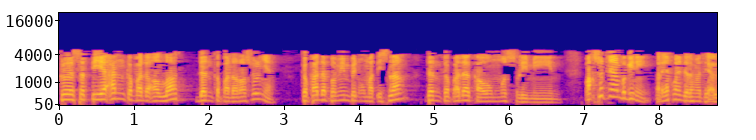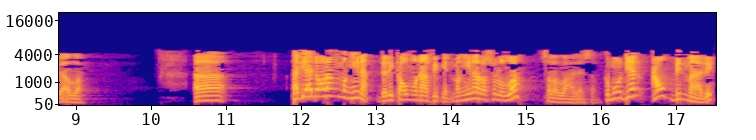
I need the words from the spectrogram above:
kesetiaan kepada Allah dan kepada Rasulnya. Kepada pemimpin umat Islam dan kepada kaum muslimin. Maksudnya begini, para yang dirahmati oleh Allah. Uh, Tadi ada orang menghina dari kaum munafikin, menghina Rasulullah Sallallahu Alaihi Wasallam. Kemudian Auf bin Malik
